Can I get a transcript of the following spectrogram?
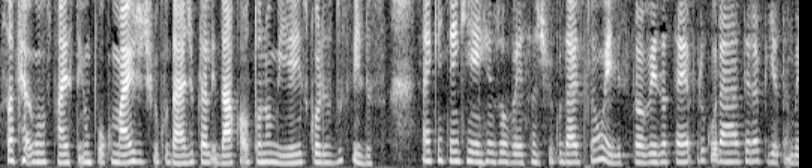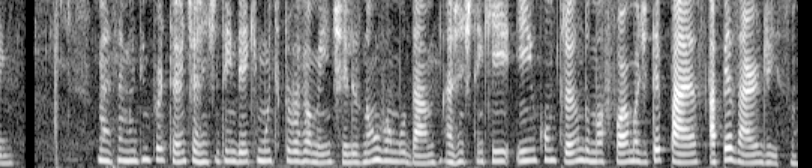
Só que alguns pais têm um pouco mais de dificuldade para lidar com a autonomia e escolhas dos filhos. Aí quem tem que resolver essas dificuldades são eles, talvez até procurar a terapia também. Mas é muito importante a gente entender que muito provavelmente eles não vão mudar. A gente tem que ir encontrando uma forma de ter paz apesar disso.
